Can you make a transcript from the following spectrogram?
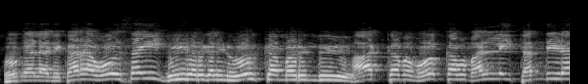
உங்களது கர ஓசை வீரர்களின் ஊக்க மருந்து ஆக்கமும் ஊக்கமும் அள்ளி தந்திட.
